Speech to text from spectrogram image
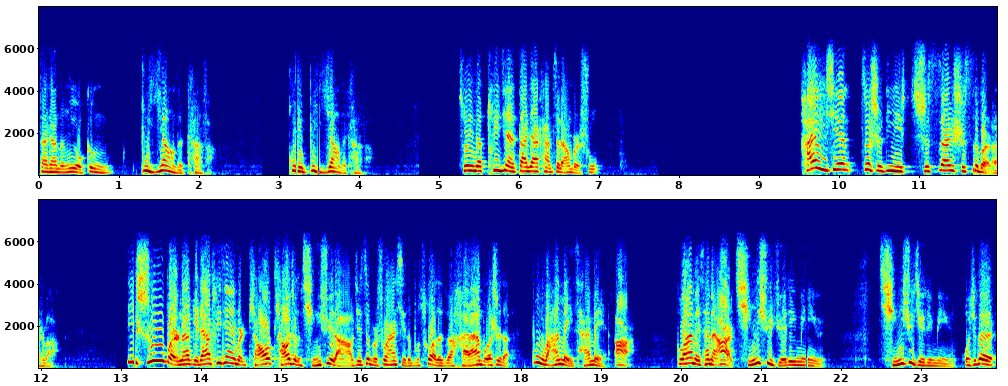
大家能有更不一样的看法，会有不一样的看法。所以呢，推荐大家看这两本书。还有一些，这是第十三、十四本了，是吧？第十五本呢，给大家推荐一本调调整情绪的啊，我觉得这本书还写的不错的，对吧？海兰博士的《不完美才美二》，《不完美才美二》，情绪决定命运。情绪决定命运，我觉得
